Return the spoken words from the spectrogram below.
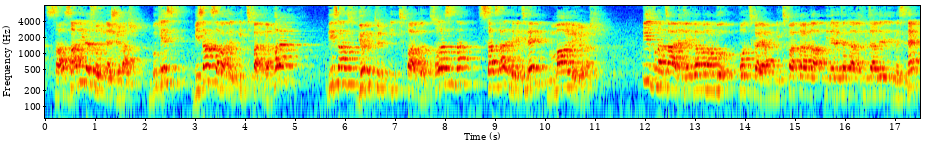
Sasani ile sorun yaşıyorlar. Bu kez Bizans'la bakın ittifak yaparak Bizans Göktürk ittifakı sonrasında Sasani devletine mağlup ediyorlar. Biz buna tarihte yapılan bu politikaya, ittifaklarla bir devlete karşı mücadele edilmesine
